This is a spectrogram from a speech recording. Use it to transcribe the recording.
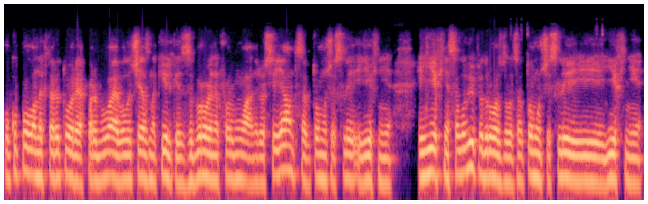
окупованих територіях перебуває величезна кількість збройних формувань росіян, це в тому числі і їхні, і їхні силові підрозділи, це в тому числі і їхні.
